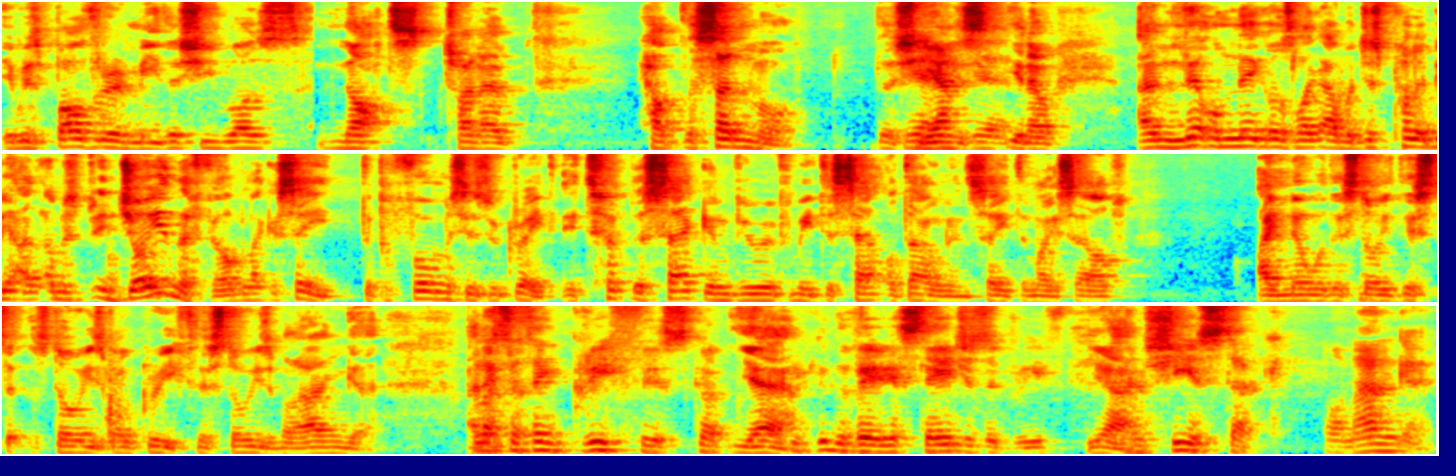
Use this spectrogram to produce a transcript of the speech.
It was bothering me that she was not trying to help the son more. That she Yeah, was, yeah. you know, and little niggles like that were just pulling me. I, I was enjoying the film. Like I say, the performances were great. It took the second viewing for me to settle down and say to myself, I know what this story. This st- story's about grief. This story's about anger. And And that's it- the thing. Grief has got Yeah. the various stages of grief. Yeah. And she is stuck on anger.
